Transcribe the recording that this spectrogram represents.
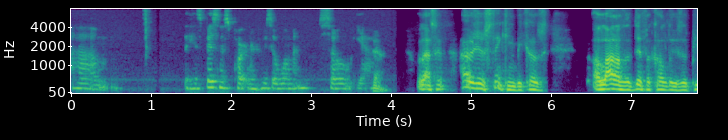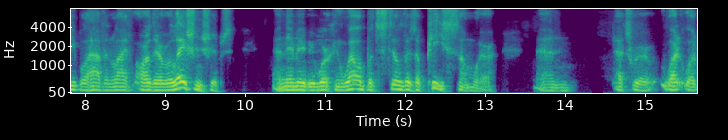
um, his business partner who's a woman. So yeah. Yeah. Well, that's it. I was just thinking because a lot of the difficulties that people have in life are their relationships, and they may be working well, but still there's a piece somewhere, and that's where what what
